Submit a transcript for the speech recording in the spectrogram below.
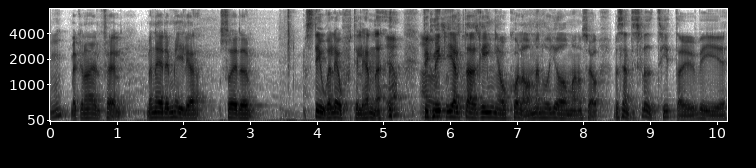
Mm. Men jag kan ha helt fel. Men är det Emilia så är det stor eloge till henne. Ja. Fick Ja, mycket hjälp där, ringa och kolla, men hur gör man och så. Men sen till slut hittade ju vi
